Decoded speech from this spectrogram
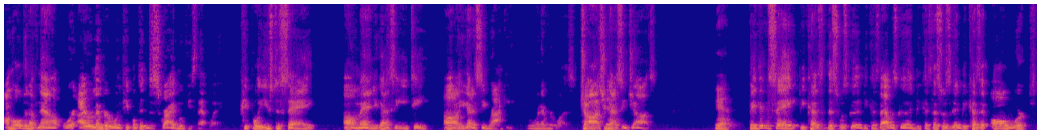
I'm old enough now where I remember when people didn't describe movies that way. People used to say, oh man, you got to see E.T. Oh, you got to see Rocky or whatever it was. Jaws, you Yeah. got to see Jaws. Yeah. They didn't say because this was good, because that was good, because this was good, because it all worked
